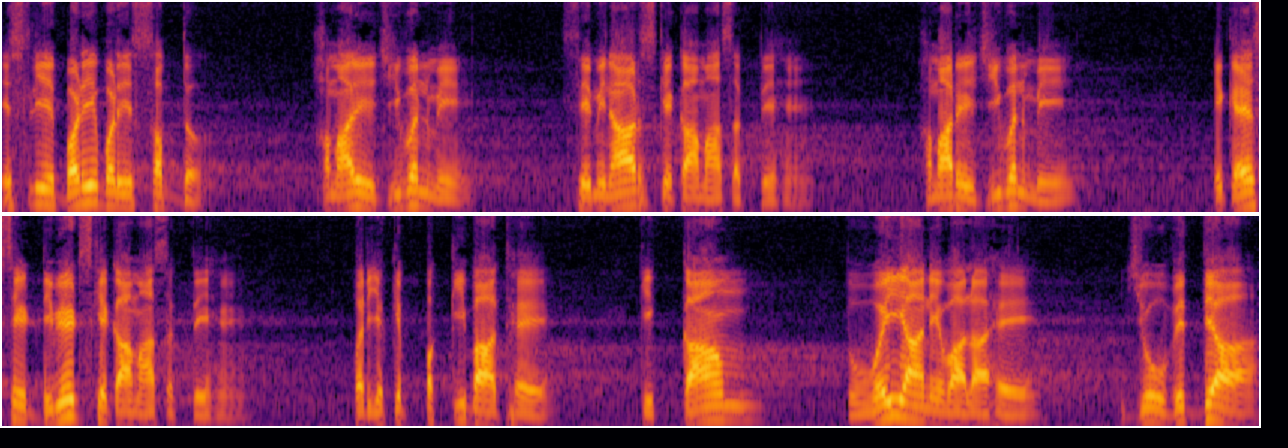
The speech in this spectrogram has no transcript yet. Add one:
इसलिए बड़े बड़े शब्द हमारे जीवन में सेमिनार्स के काम आ सकते हैं। हमारे जीवन में एक ऐसे डिबेट्स के काम आ सकते हैं। पर यह पक्की बात है कि काम तो वही आने वाला है जो विद्या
